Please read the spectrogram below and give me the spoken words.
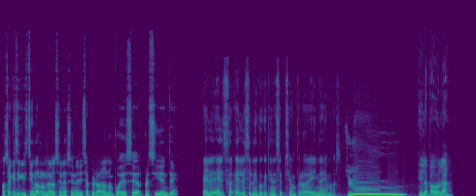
o sea que si Cristiano Ronaldo se nacionaliza peruano no puede ser presidente. Él, él so- él es el único que tiene excepción, pero de ahí nadie más. ¿Y la Paula?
